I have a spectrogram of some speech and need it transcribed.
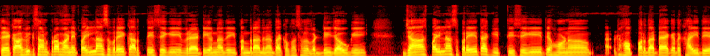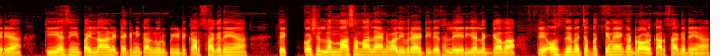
ਤੇ ਕਾਫੀ ਕਿਸਾਨ ਭਰਾਵਾਂ ਨੇ ਪਹਿਲਾਂ ਸਪਰੇਅ ਕਰਤੀ ਸੀਗੀ ਵੈਰਾਈਟੀ ਉਹਨਾਂ ਦੀ 15 ਦਿਨਾਂ ਤੱਕ ਫਸਲ ਵੱਢੀ ਜਾਊਗੀ, ਜਾਂ ਪਹਿਲਾਂ ਸਪਰੇਅ ਤਾਂ ਕੀਤੀ ਸੀਗੀ ਤੇ ਹੁਣ ਹੌਪਰ ਦਾ ਅਟੈਕ ਦਿਖਾਈ ਦੇ ਰਿਹਾ ਕੀ ਅਸੀਂ ਪਹਿਲਾਂ ਵਾਲੇ ਟੈਕਨੀਕਲ ਨੂੰ ਰਿਪੀਟ ਕਰ ਸਕਦੇ ਹਾਂ। ਕੁਝ ਲੰਮਾ ਸਮਾਂ ਲੈਣ ਵਾਲੀ ਵੈਰਾਈਟੀ ਦੇ ਥੱਲੇ ਏਰੀਆ ਲੱਗਾ ਵਾ ਤੇ ਉਸ ਦੇ ਵਿੱਚ ਆਪਾਂ ਕਿਵੇਂ ਕੰਟਰੋਲ ਕਰ ਸਕਦੇ ਹਾਂ?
